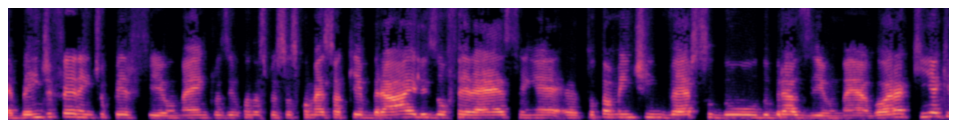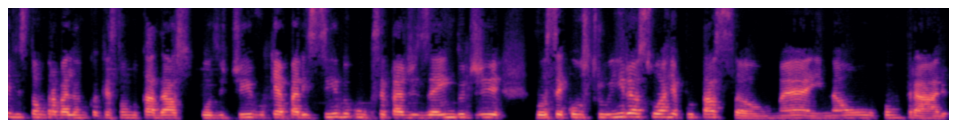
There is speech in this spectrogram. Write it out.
É bem diferente o perfil, né? Inclusive, quando as pessoas começam a quebrar, eles oferecem, é, é totalmente inverso do, do Brasil, né? Agora, aqui é que eles estão trabalhando com a questão do cadastro positivo, que é parecido com o que você está dizendo de você construir a sua reputação, né? E não o contrário.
